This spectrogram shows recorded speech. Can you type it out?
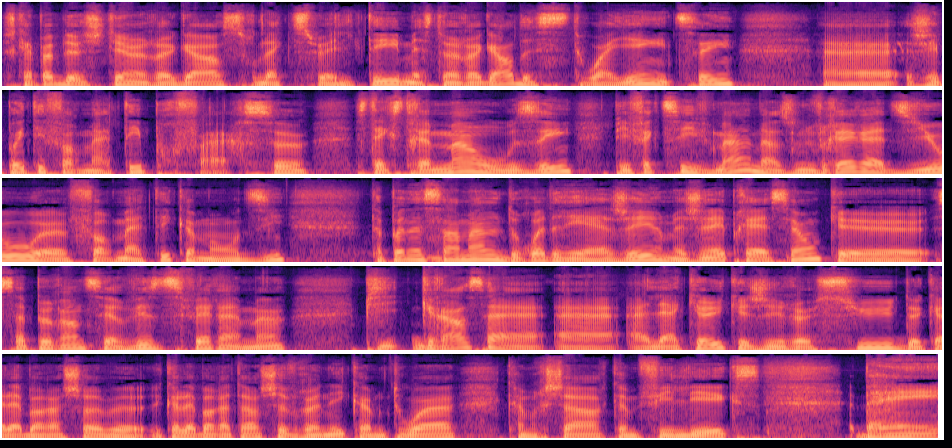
Je suis capable de jeter un regard sur l'actualité mais c'est un regard de citoyen tu sais. Euh, j'ai pas été formaté pour faire ça. C'est extrêmement osé. Puis effectivement dans une vraie radio euh, formatée comme on dit t'as pas nécessairement le droit de réagir mais j'ai l'impression que ça peut rendre service différemment. Puis grâce à, à- à l'accueil que j'ai reçu de collaborateurs, collaborateurs chevronnés comme toi comme Richard comme Félix ben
